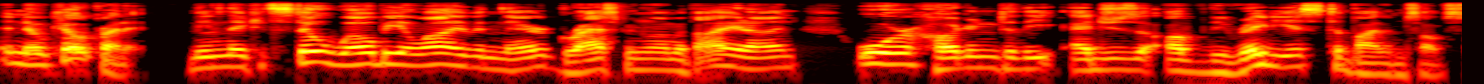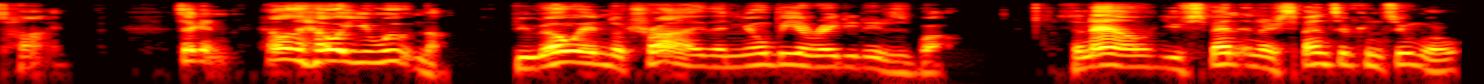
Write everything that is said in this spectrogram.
and no kill credit meaning they could still well be alive in there, grasping on with iodine, or hugging to the edges of the radius to buy themselves time. Second, how the hell are you looting them? If you go in to try, then you'll be irradiated as well. So now you've spent an expensive consumable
